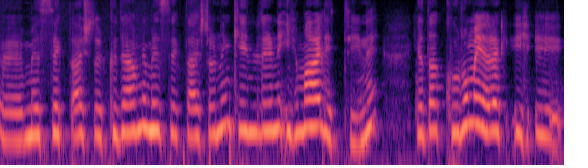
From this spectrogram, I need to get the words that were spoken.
e, meslektaşları, kıdemli meslektaşlarının kendilerini ihmal ettiğini ya da korumayarak e,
